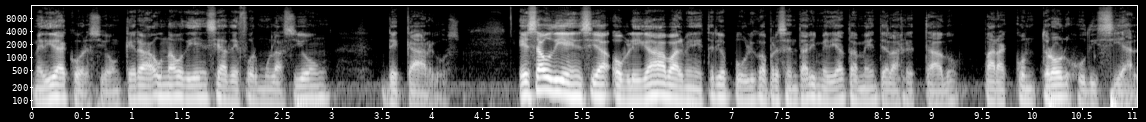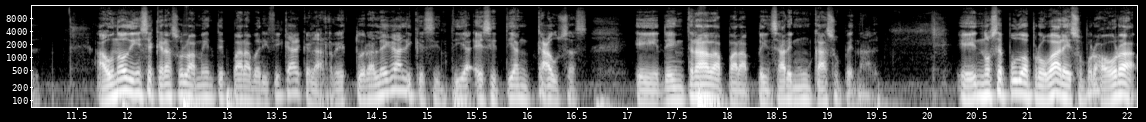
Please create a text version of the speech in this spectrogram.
medida de coerción, que era una audiencia de formulación de cargos. Esa audiencia obligaba al Ministerio Público a presentar inmediatamente al arrestado para control judicial. A una audiencia que era solamente para verificar que el arresto era legal y que existía, existían causas eh, de entrada para pensar en un caso penal. Eh, no se pudo aprobar eso, pero ahora,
